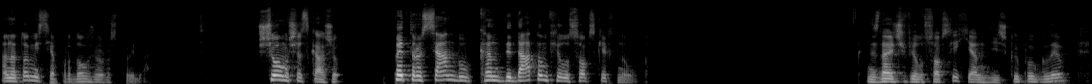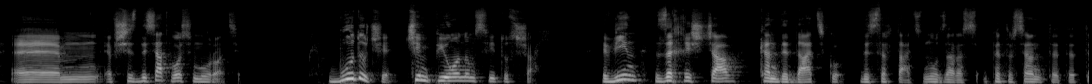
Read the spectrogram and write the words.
А натомість я продовжую розповідати. Що вам ще скажу? Петросян був кандидатом філософських наук. Не знаю, чи філософських, я англійською погуглив, ем, в 68-му році. Будучи чемпіоном світу з шахів, він захищав кандидатську дисертацію. Ну, зараз Петросян ТТТ,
